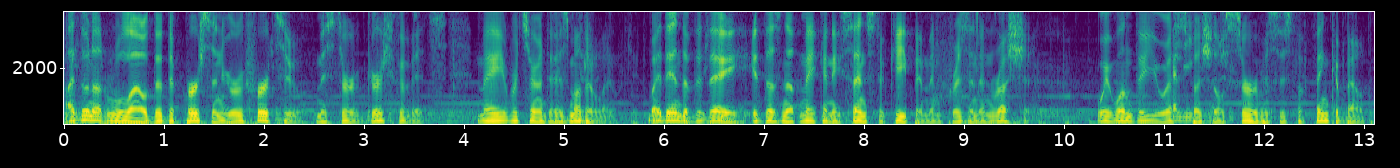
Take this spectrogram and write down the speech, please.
I do not rule out that the person you refer to, Mr. Gershkovich, may return to his motherland. By the end of the day, it does not make any sense to keep him in prison in Russia. We want the US Special Services to think about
